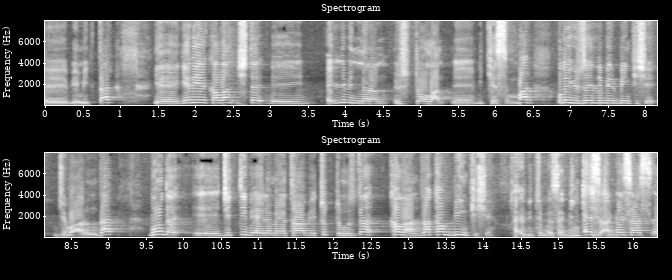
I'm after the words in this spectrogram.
e, bir miktar. E, geriye kalan işte e, 50 bin liranın üstü olan e, bir kesim var. Bu da 151 bin kişi civarında. Bunu da e, ciddi bir elemeye tabi tuttuğumuzda kalan rakam bin kişi. Yani bütün mesele bin kişi Esas, mi? esas e,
